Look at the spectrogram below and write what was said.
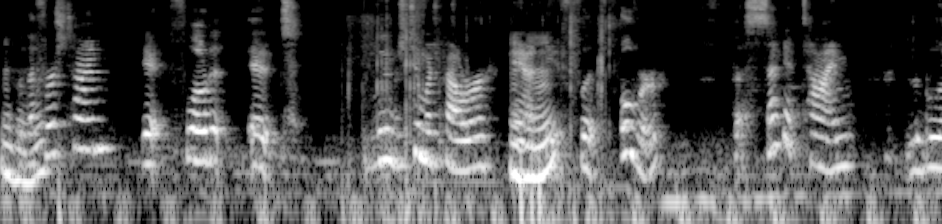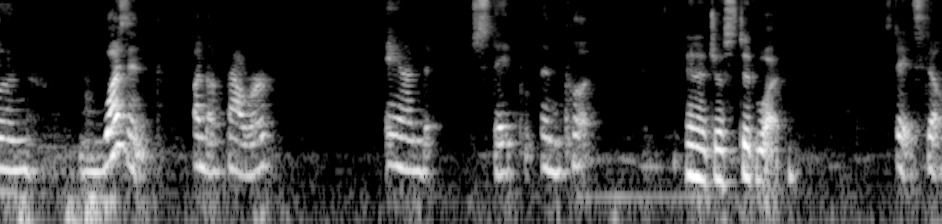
Mhm. The first time it floated, it lose too much power and Mhm. it flipped over. The second time, the balloon wasn't enough power and stayed and put And it just did what? stayed still.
